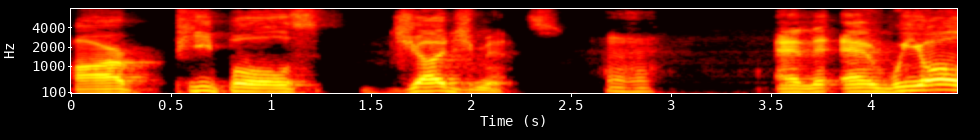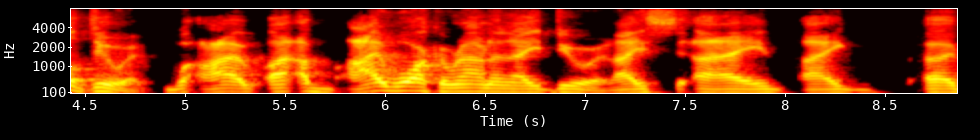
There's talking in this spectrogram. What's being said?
are people's judgments. Uh-huh and and we all do it. I, I, I walk around and I do it. I I I uh,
